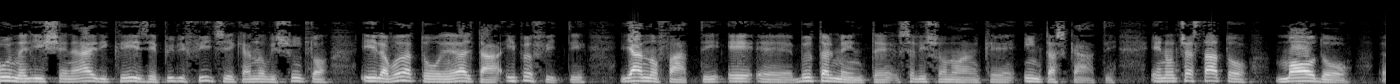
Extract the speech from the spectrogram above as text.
pur negli scenari di crisi più difficili che hanno vissuto i lavoratori, in realtà i profitti li hanno fatti e eh, brutalmente se li sono anche intascati. E non c'è stato modo eh,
